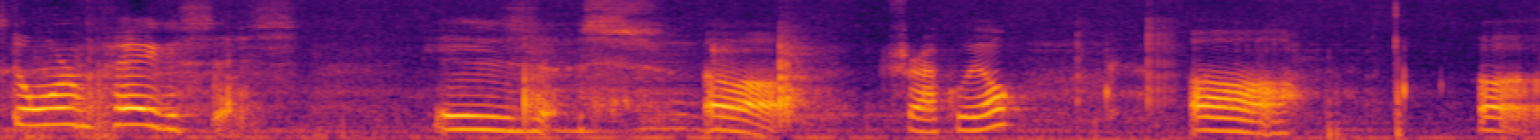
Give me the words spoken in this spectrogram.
Storm Pegasus. His uh, track wheel, uh, uh,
